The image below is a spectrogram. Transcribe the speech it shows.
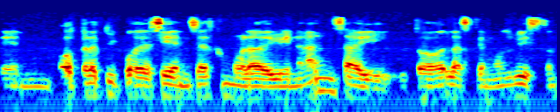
en otro tipo de ciencias como la adivinanza y, y todas las que hemos visto.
